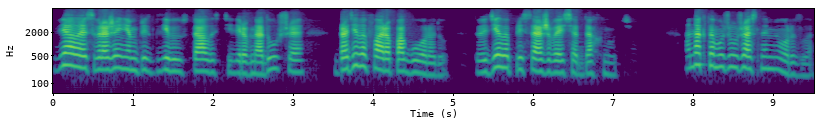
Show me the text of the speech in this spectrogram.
Вялая, с выражением брезгливой усталости или равнодушия, бродила Фара по городу, то и дело присаживаясь отдохнуть. Она к тому же ужасно мерзла,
